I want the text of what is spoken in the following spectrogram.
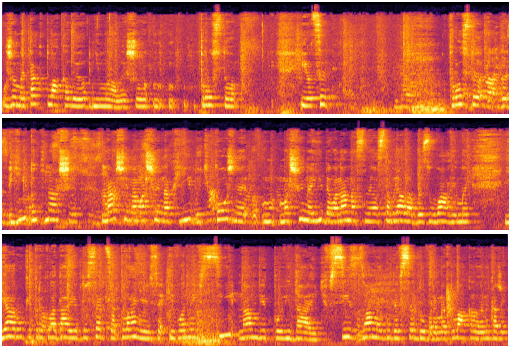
Уже ми так плакали і обнімали, що просто і оце просто е, їдуть наші, наші на машинах їдуть. Кожна машина їде, вона нас не оставляла без уваги. Ми, я руки прикладаю до серця, кланяюся, і вони всі нам відповідають. Всі з вами буде все добре. Ми плакали. Вони кажуть,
